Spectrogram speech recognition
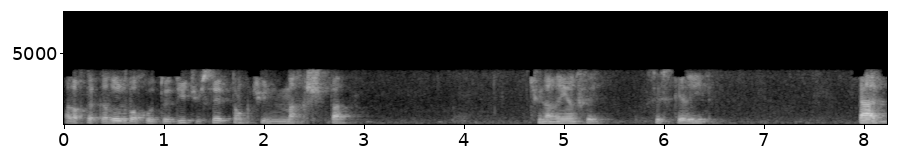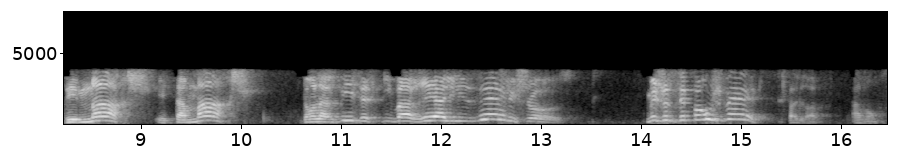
Alors que Kadosh Baruch te dit, tu sais, tant que tu ne marches pas, tu n'as rien fait. C'est stérile. Ta démarche et ta marche dans la vie, c'est ce qui va réaliser les choses. Mais je ne sais pas où je vais. C'est pas grave. Avance.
